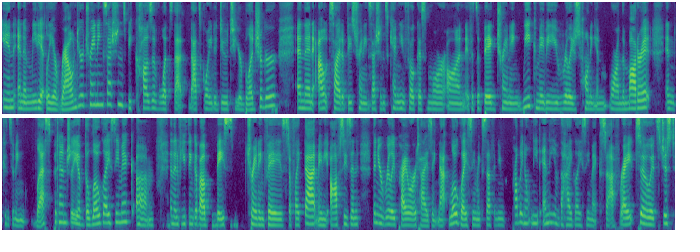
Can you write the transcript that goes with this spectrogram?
in and immediately around your training sessions because of what's that that's going to do to your blood sugar. And then outside of these training sessions can you focus more on if it's a big training week maybe you really just honing in more on the moderate and consuming less potentially of the low glycemic um, and then if you think about base training phase stuff like that maybe off season then you're really prioritizing that low glycemic stuff and you probably don't need any of the high glycemic stuff right? So it's just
